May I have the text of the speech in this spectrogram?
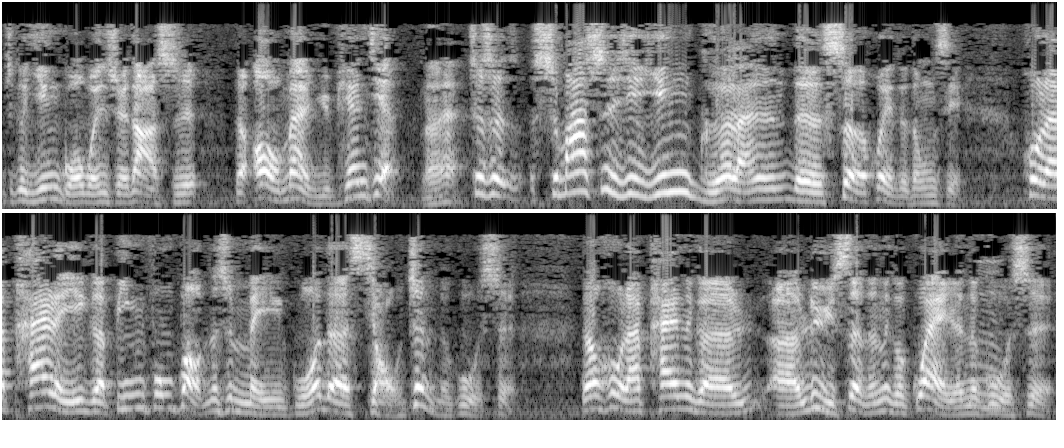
这个英国文学大师的《傲慢与偏见》，哎，这是十八世纪英格兰的社会的东西。后来拍了一个《冰风暴》，那是美国的小镇的故事。然后后来拍那个呃绿色的那个怪人的故事，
